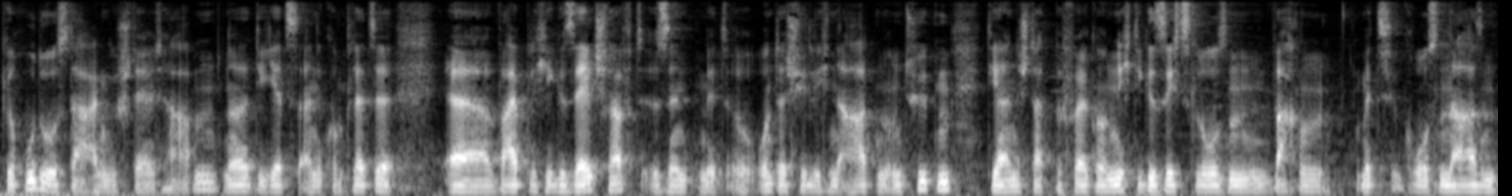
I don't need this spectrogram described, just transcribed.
Gerudos da angestellt haben, ne, die jetzt eine komplette äh, weibliche Gesellschaft sind mit äh, unterschiedlichen Arten und Typen, die eine Stadt bevölkern und nicht die gesichtslosen Wachen mit großen Nasen,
